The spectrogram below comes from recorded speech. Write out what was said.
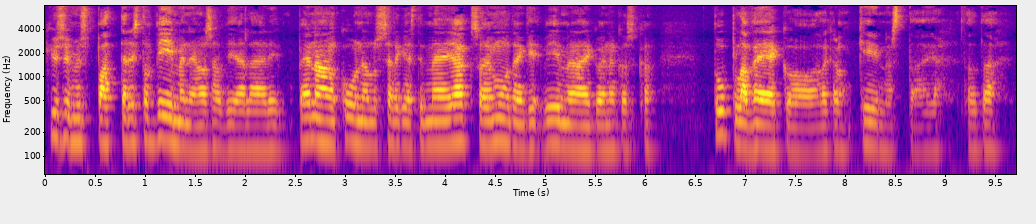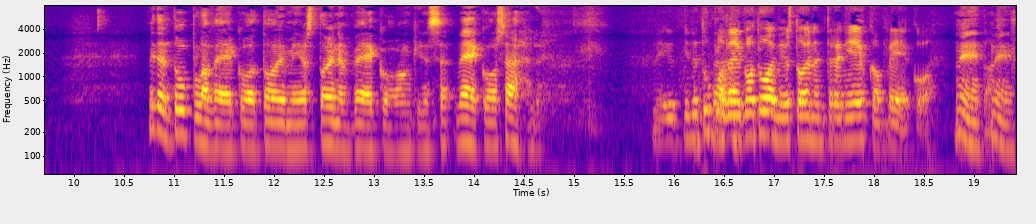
kysymyspatteriston viimeinen osa vielä. Eli Pena on kuunnellut selkeästi meidän jaksoja muutenkin viime aikoina, koska tupla VK on alkanut kiinnostaa. Ja, tota, miten tupla VK toimii, jos toinen VK onkin sä- VK-sähly? Niin, Miten tupla VK toimii, jos toinen treeni ei olekaan VK? Niin, niin.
